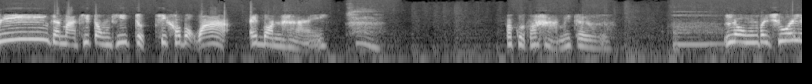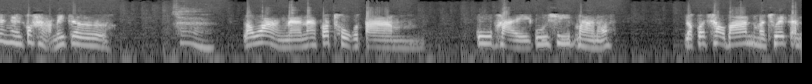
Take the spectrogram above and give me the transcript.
วิ่งกันมาที่ตรงที่จุดที่เขาบอกว่า ไอ้บอลหาย ค่ะ ปรากฏว่าหาไม่เจออ๋อลงไปช่วยยังไงก็หาไม่เจอ ค่ะ ระหว่างนั้นนะก็โทรตาม กู้ภัยกู้ชีพมาเนาะแล้วก็ชาวบ้านมาช่วยกัน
